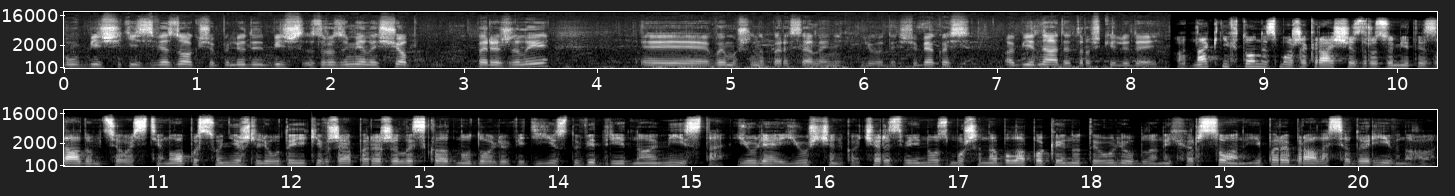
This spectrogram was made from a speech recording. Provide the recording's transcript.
був більш якийсь зв'язок, щоб люди більш зрозуміли, що пережили вимушено переселені люди, щоб якось об'єднати трошки людей. Однак ніхто не зможе краще зрозуміти задум цього стінопису, ніж люди, які вже пережили складну долю від'їзду від рідного міста. Юлія Ющенко через війну змушена була покинути улюблений Херсон і перебралася до Рівного.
